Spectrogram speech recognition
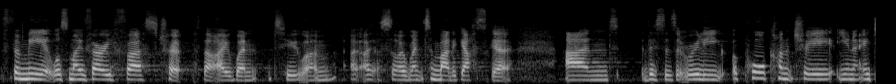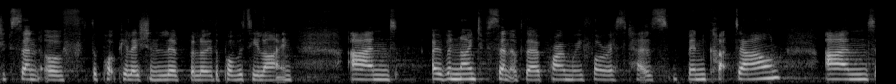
for me, it was my very first trip that I went to. Um, I, so I went to Madagascar, and this is a really a poor country. You know, 80% of the population live below the poverty line, and over 90% of their primary forest has been cut down. And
